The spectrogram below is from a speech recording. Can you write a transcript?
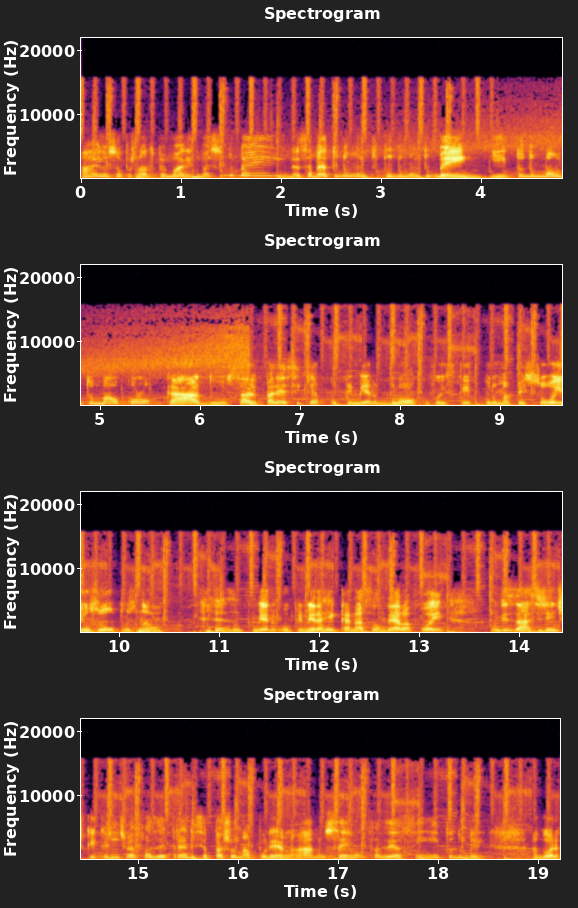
Ah, eu sou apaixonado pelo marido, mas tudo bem. Sabe? É tudo muito, tudo muito bem. E tudo muito mal colocado, sabe? Parece que a, o primeiro bloco foi escrito por uma pessoa e os outros não. o primeiro, a primeira reencarnação dela foi um desastre. Gente, o que, que a gente vai fazer para ele se apaixonar por ela? Ah, não sei, vamos fazer assim e tudo bem. Agora,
